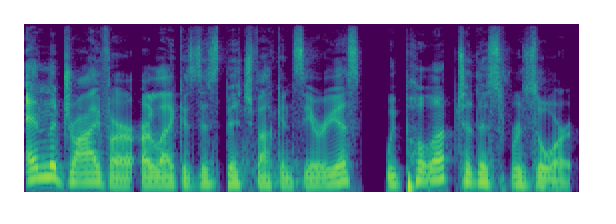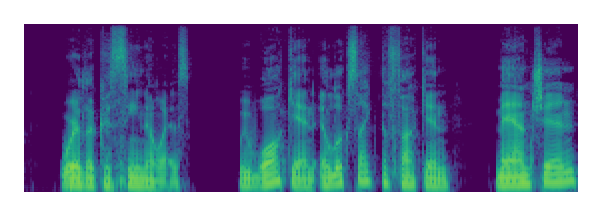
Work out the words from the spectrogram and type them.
and the driver are like, is this bitch fucking serious? We pull up to this resort where the casino is. We walk in. It looks like the fucking mansion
